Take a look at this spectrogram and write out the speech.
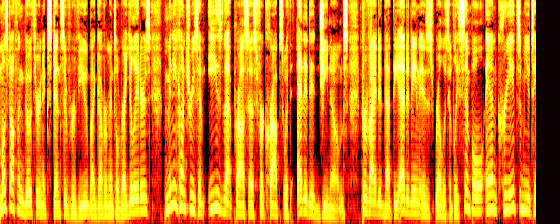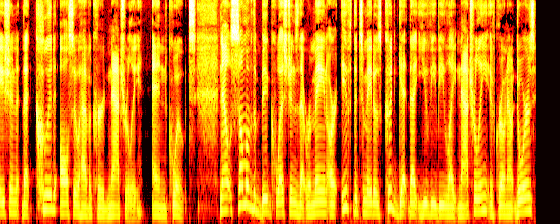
must often go through an extensive review by governmental regulators, many countries have eased that process for crops with edited genomes, provided that the editing is relatively simple and creates a mutation that could also have occurred naturally. End quote. Now, some of the big questions that remain are if the tomatoes could get that UVB light naturally if grown outdoors,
